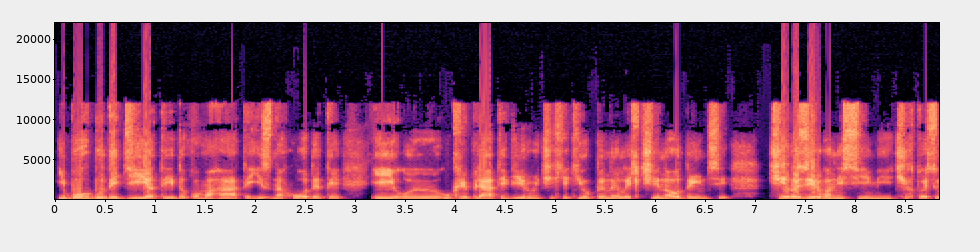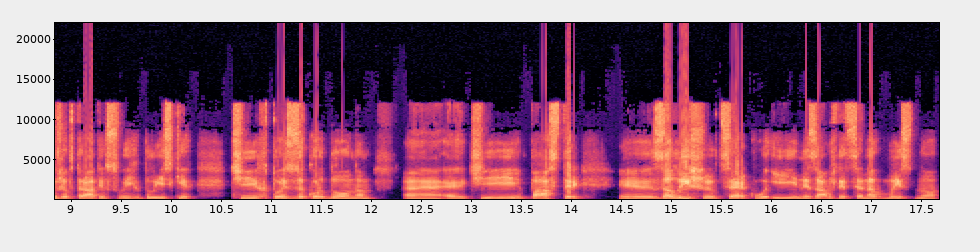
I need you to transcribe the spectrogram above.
І Бог буде діяти і допомагати, і знаходити, і е, укріпляти віруючих, які опинились чи наодинці, чи розірвані сім'ї, чи хтось уже втратив своїх близьких, чи хтось за кордоном, е, е, чи пастир залишив церкву, і не завжди це навмисно.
